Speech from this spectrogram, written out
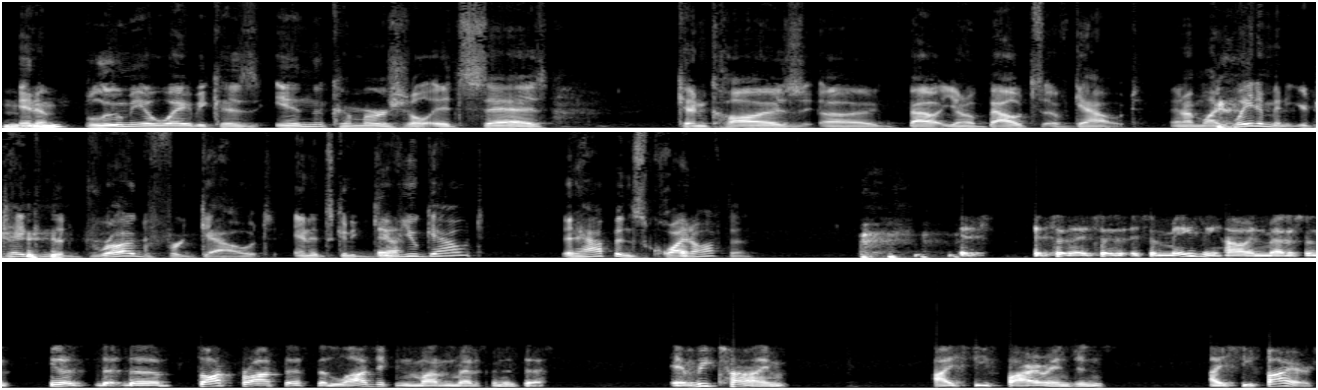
and Mm-hmm. it blew me away because in the commercial it says can cause uh, bout you know bouts of gout, and I'm like, wait a minute, you're taking the drug for gout, and it's going to give Yeah. you gout. It happens quite often. it's it's a, it's a, it's amazing how in medicine, you know, the, the thought process, the logic in modern medicine is this: every time I see fire engines, I see fires.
